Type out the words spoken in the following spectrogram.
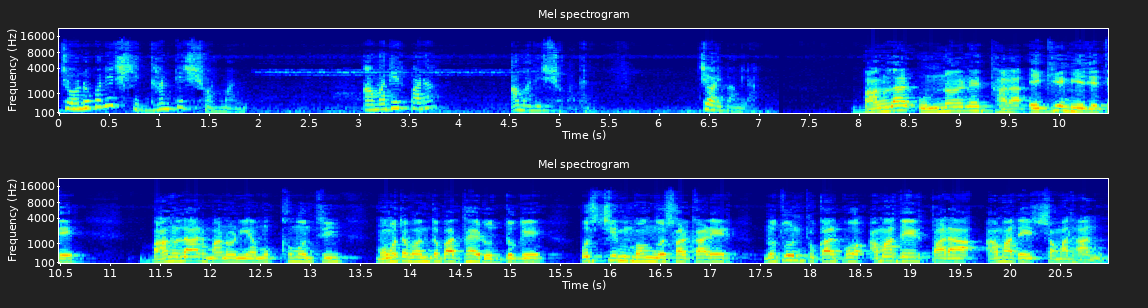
জনগণের সিদ্ধান্তের সম্মান। আমাদের পাড়া, আমাদের সমাধান। জয় বাংলা। বাংলার উন্নয়নের ধারা এগিয়ে নিয়ে যেতে বাংলার মাননীয় মুখ্যমন্ত্রী মমতা বন্দ্যোপাধ্যায়ের উদ্যোগে পশ্চিমবঙ্গ সরকারের নতুন প্রকল্প আমাদের পাড়া, আমাদের সমাধান।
